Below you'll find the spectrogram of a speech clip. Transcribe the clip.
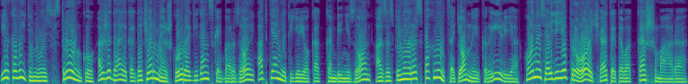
Ирка вытянулась в струнку, ожидая, когда черная шкура гигантской борзой обтянет ее, как комбинезон, а за спиной распахнутся темные крылья, унося ее прочь от этого кошмара.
